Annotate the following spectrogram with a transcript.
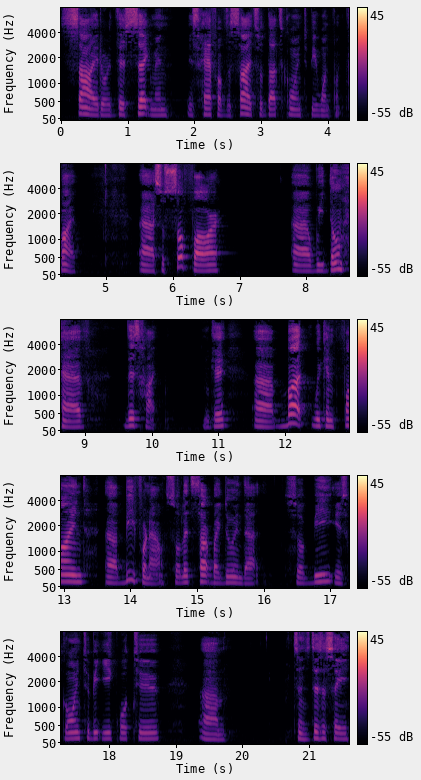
side or this segment is half of the side, so that's going to be 1.5. Uh, so, so far, uh, we don't have this height. Okay? Uh, but we can find uh, b for now. So let's start by doing that. So b is going to be equal to um, since this is a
